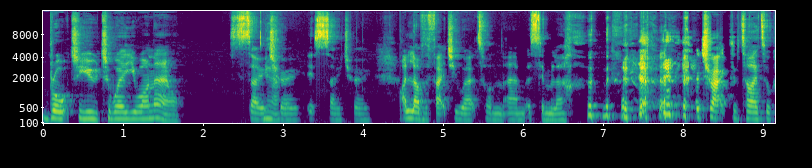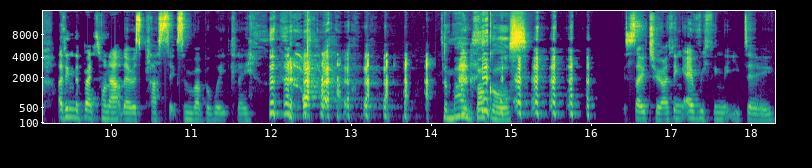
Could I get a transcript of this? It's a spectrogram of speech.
brought to you to where you are now. So yeah. true. It's so true. I love the fact you worked on um, a similar attractive title. I think the best one out there is plastics and rubber weekly. The mind boggles. It's so true. I think everything that you do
